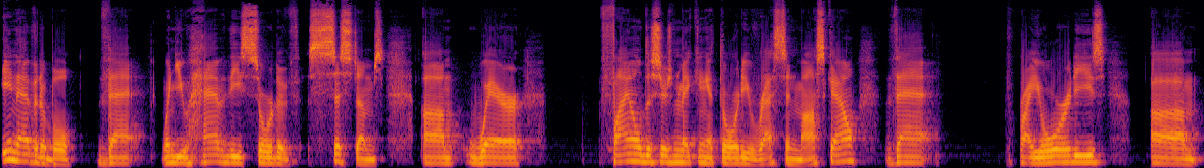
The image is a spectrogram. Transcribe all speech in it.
inevitable that when you have these sort of systems um, where final decision making authority rests in Moscow, that priorities, um,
